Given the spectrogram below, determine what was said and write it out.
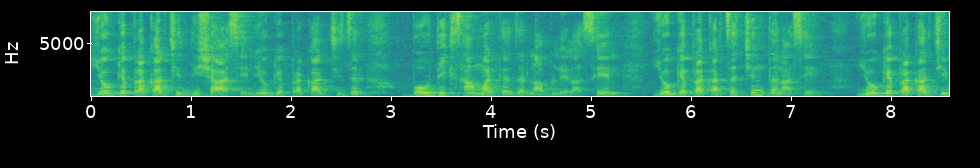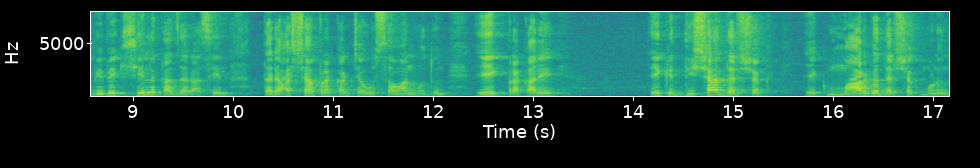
योग्य प्रकारची दिशा असेल योग्य प्रकारची जर बौद्धिक सामर्थ्य जर लाभलेलं असेल योग्य प्रकारचं चिंतन असेल योग्य प्रकारची विवेकशीलता जर असेल तर अशा प्रकारच्या उत्सवांमधून एक प्रकारे एक दिशादर्शक एक मार्गदर्शक म्हणून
